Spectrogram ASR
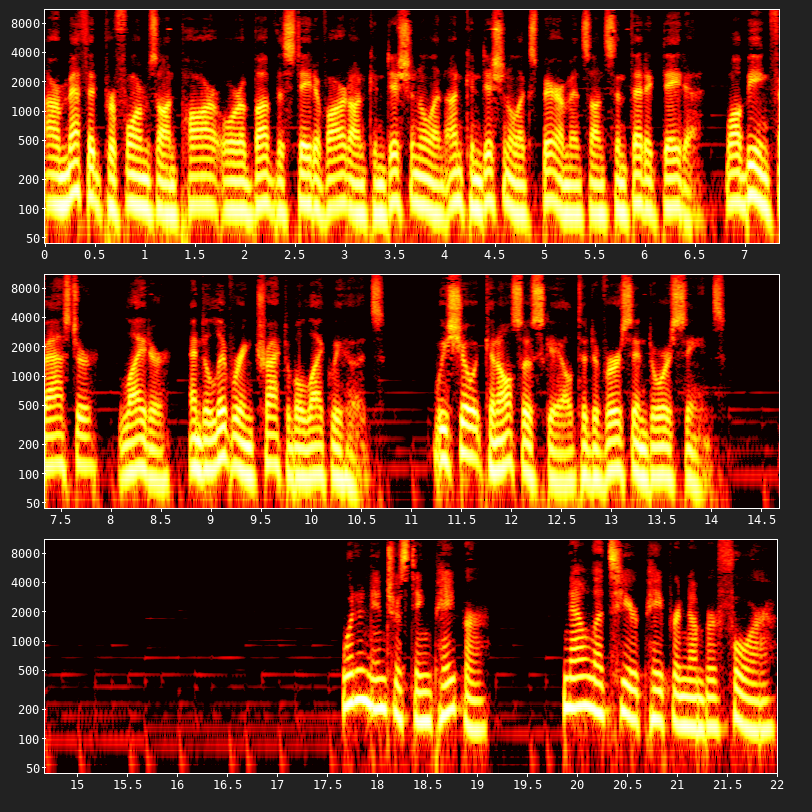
Our method performs on par or above the state of art on conditional and unconditional experiments on synthetic data, while being faster, lighter, and delivering tractable likelihoods. We show it can also scale to diverse indoor scenes. What an interesting paper. Now let's hear paper number 4.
